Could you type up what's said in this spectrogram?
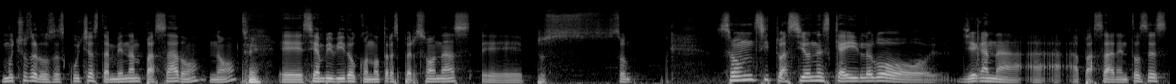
muchos de los escuchas también han pasado, ¿no? Sí. si han vivido con otras personas, pues son situaciones que ahí luego llegan a, pasar. Entonces,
